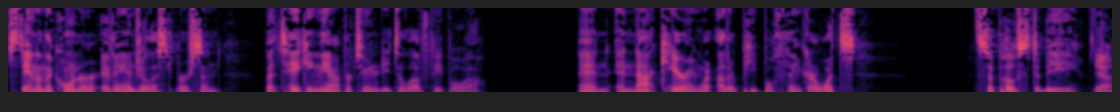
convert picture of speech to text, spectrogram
stand on the corner evangelist person, but taking the opportunity to love people well and, and not caring what other people think or what's supposed to be. Yeah.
